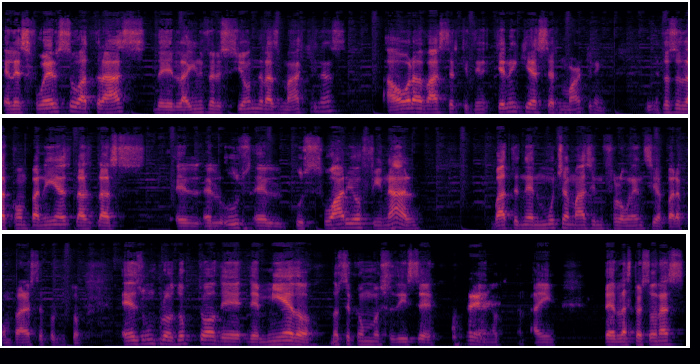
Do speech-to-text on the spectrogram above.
el esfuerzo atrás de la inversión de las máquinas ahora va a ser que tienen que hacer marketing. Entonces las, las el, el, us, el, usuario final va a tener mucha más influencia para comprar este producto. Es un producto de, de miedo, no sé cómo se dice sí. ahí, pero las personas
